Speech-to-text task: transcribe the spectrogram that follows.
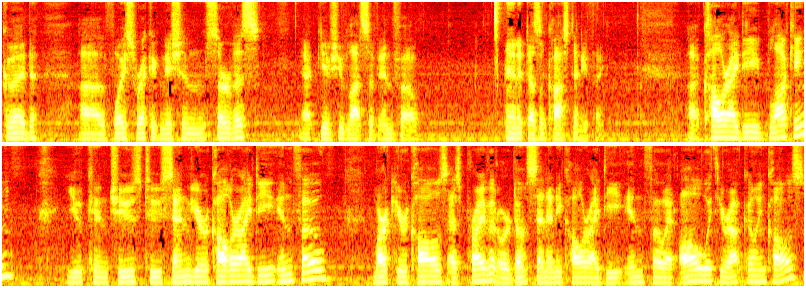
good uh, voice recognition service that gives you lots of info. And it doesn't cost anything. Uh, caller ID blocking. You can choose to send your caller ID info, mark your calls as private, or don't send any caller ID info at all with your outgoing calls.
